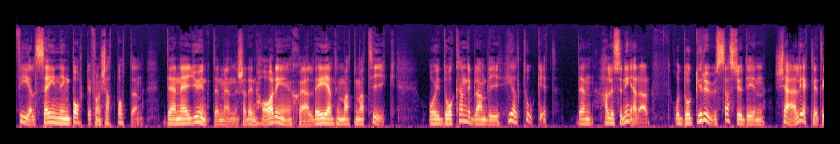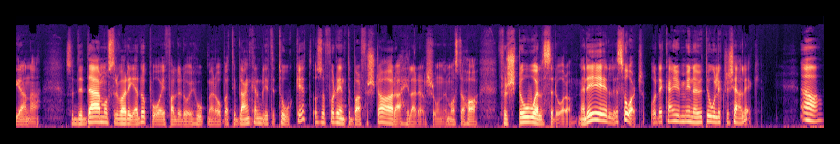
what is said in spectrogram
felsägning bort ifrån chattbotten. Den är ju inte en människa, den har ingen själ, det är egentligen matematik. Och då kan det ibland bli helt tokigt. Den hallucinerar. Och då grusas ju din kärlek lite granna. Så det där måste du vara redo på ifall du då är ihop med en robot. Ibland kan det bli lite tokigt och så får det inte bara förstöra hela relationen. Du måste ha förståelse då, då. Men det är svårt och det kan ju mynna ut i olycklig kärlek. Ja,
